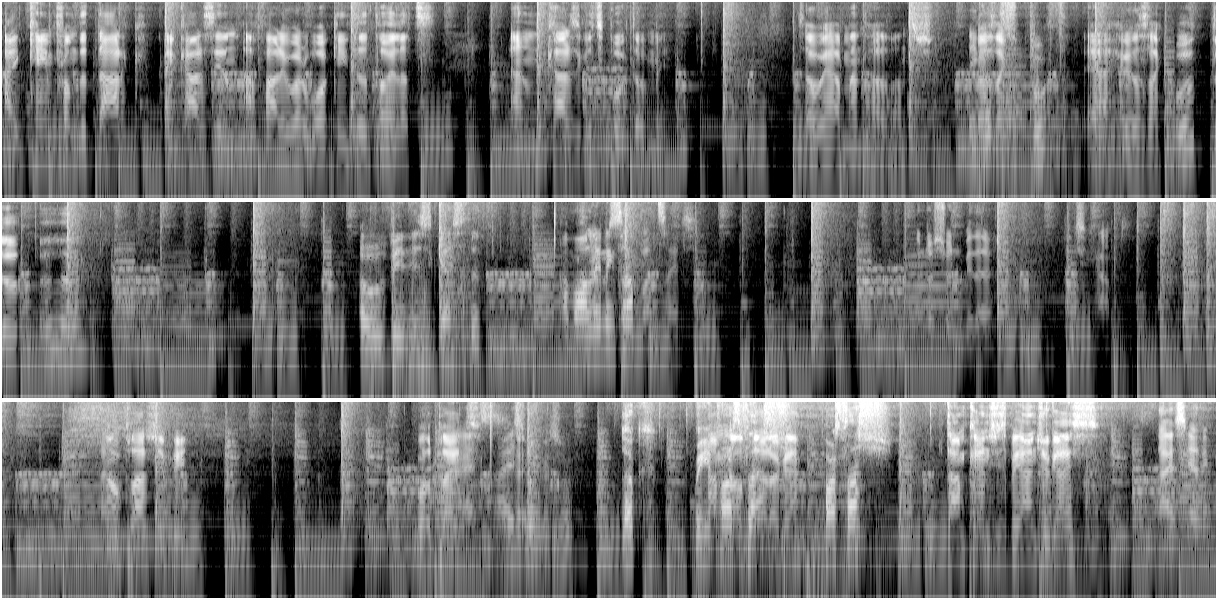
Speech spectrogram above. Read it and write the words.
I came from the dark and Karsi and Afari were walking to the toilet and Karsi got spooked of me. So we have mental advantage. He was got like, spooked. yeah, he was like, what the fuck? I would be disgusted. I'm all in top. One side. Window shouldn't be there. Actually can't. No flash GP. Well played. Nice. Look, we I'm can fast not flash. dead, okay? Fast flash. Tahm Kench is behind you guys. Nice, I think.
